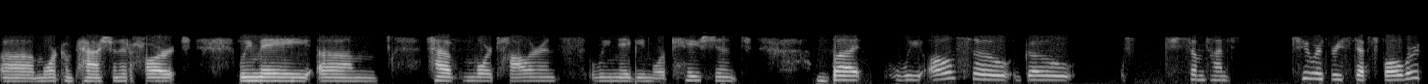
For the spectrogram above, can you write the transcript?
uh, more compassionate heart. We may um, have more tolerance. We may be more patient. But we also go sometimes two or three steps forward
